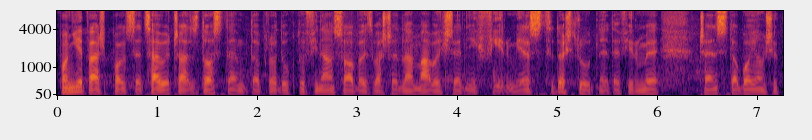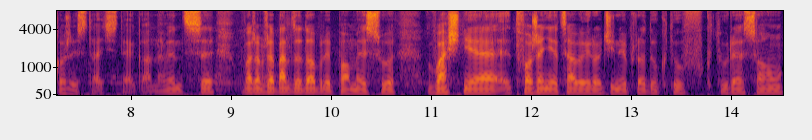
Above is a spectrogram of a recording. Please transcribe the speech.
ponieważ w Polsce cały czas dostęp do produktów finansowych, zwłaszcza dla małych, średnich firm jest dość trudny. Te firmy często boją się korzystać z tego. No więc y, uważam, że bardzo dobry pomysł właśnie tworzenie całej rodziny produktów, które są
